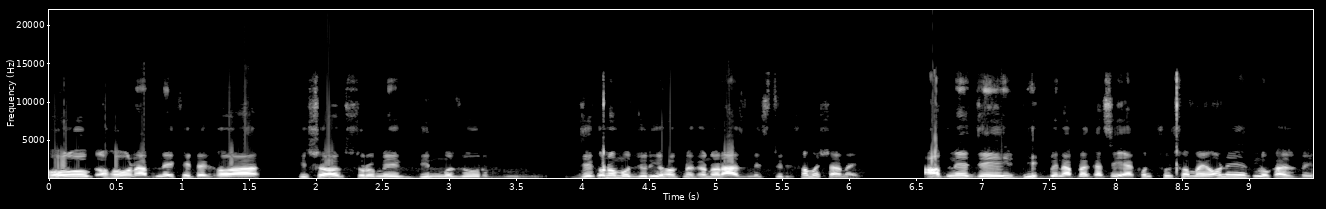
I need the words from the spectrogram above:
হোক, হন আপনি খেটে খাওয়া কৃষক, শ্রমিক দিনমজুর যে কোনো মজুরি হোক না কেন, রাজমিস্ত্রির সমস্যা নাই। আপনি যেই দেখবেন আপনার কাছে এখন সুসময়ে অনেক লোক আসবে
